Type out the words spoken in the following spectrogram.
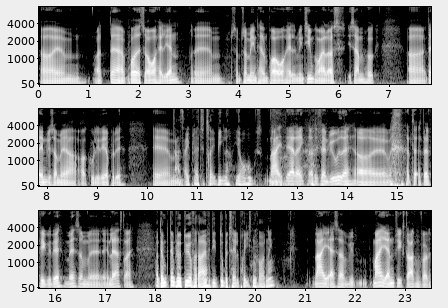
Og, øhm, og der prøvede jeg så at overhale Jan, øhm, som så mente, han prøve at overhale min teamkammerat også i samme hug. Og der endte vi så med at, at kollidere på det. Øhm, der er altså ikke plads til tre biler i Aarhus. Nej, det er der ikke, og det fandt vi ud af, og øh, der, der fik vi det med som øh, en lærestreg. Og den, den blev dyr for dig, fordi du betalte prisen for den, ikke? Nej, altså vi, mig og Jan fik straffen for det.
